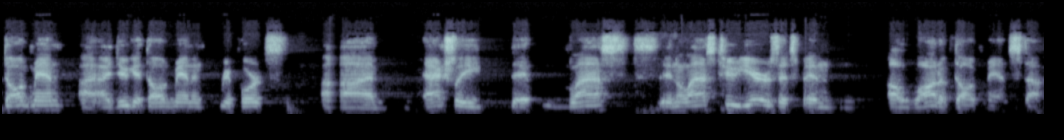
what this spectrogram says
Dogman, I, I do get Dogman reports. Uh, actually, it last in the last two years, it's been a lot of Dogman stuff.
